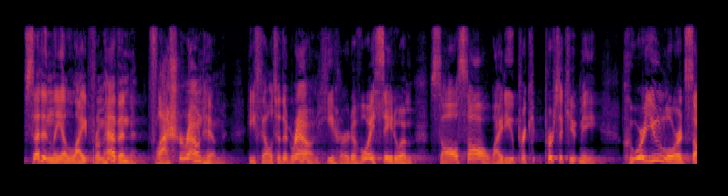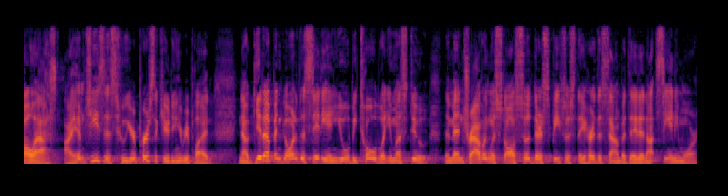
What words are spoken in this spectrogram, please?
suddenly a light from heaven flashed around him. He fell to the ground. He heard a voice say to him, Saul, Saul, why do you per- persecute me? Who are you, Lord? Saul asked. I am Jesus, who you're persecuting, he replied. Now get up and go into the city, and you will be told what you must do. The men traveling with Saul stood there speechless. They heard the sound, but they did not see anymore.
